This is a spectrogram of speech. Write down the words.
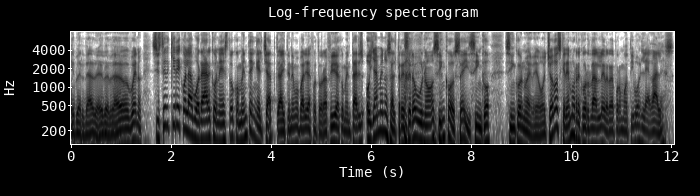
es verdad, es verdad. Bueno, si usted quiere colaborar con esto, comente en el chat. Ahí tenemos varias fotografías, comentarios. O llámenos al 301-565-5982. Queremos recordarle, ¿verdad? Por motivos legales,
